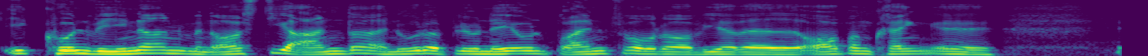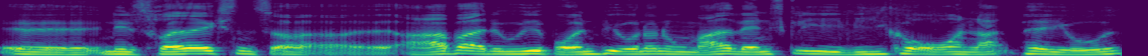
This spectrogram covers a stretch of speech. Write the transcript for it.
ikke kun vinderen, men også de andre. Nu er der blevet nævnt Brentford, og vi har været op omkring... Øh, øh, Niels Frederiksens øh, arbejde ude i Brøndby under nogle meget vanskelige vilkår over en lang periode.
